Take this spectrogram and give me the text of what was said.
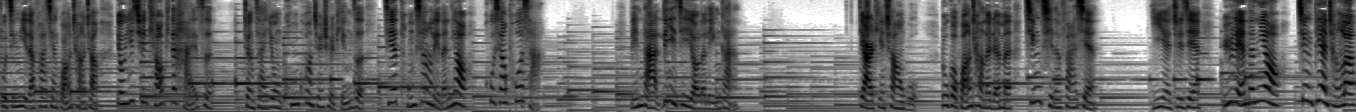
不经意地发现广场上有一群调皮的孩子，正在用空矿泉水瓶子接铜像里的尿，互相泼洒。琳达立即有了灵感。第二天上午，路过广场的人们惊奇地发现，一夜之间，于连的尿竟变成了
